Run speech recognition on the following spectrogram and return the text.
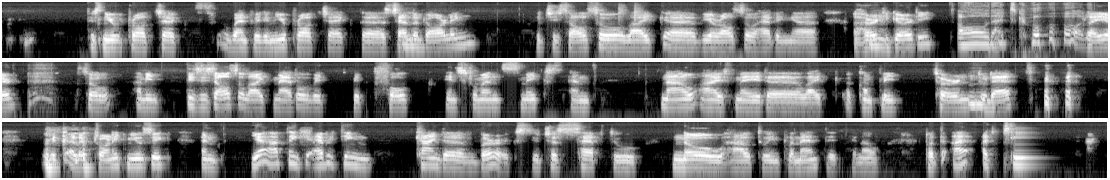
this new project. Went with a new project, uh, Cellar Darling, which is also like uh, we are also having a, a hurdy gurdy Oh, that's cool. player. So I mean, this is also like metal with with folk instruments mixed, and now I've made a, like a complete turn to that with electronic music, and yeah, I think everything kind of works. You just have to know how to implement it, you know. But I, I just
